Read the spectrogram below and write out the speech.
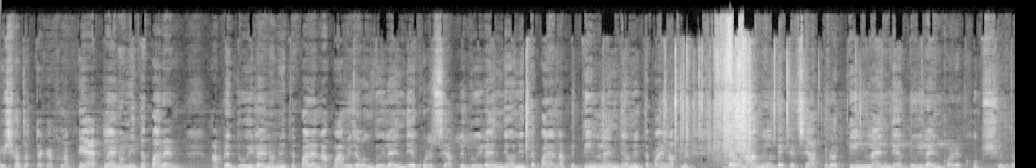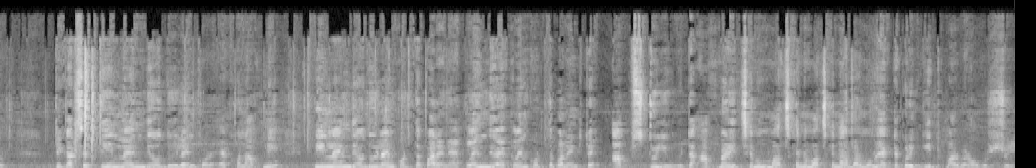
বিশ হাজার টাকা। এখন আপনি এক লাইনও নিতে পারেন, আপনি দুই লাইনও নিতে পারেন। আপা, আমি যেমন দুই লাইন দিয়ে করেছি, আপনি দুই লাইন দিয়েও নিতে পারেন, আপনি তিন লাইন দিয়েও নিতে পারেন। আপনি যেমন আমিও দেখেছি, আপুরা তিন লাইন দিয়ে দুই লাইন করে, খুব সুন্দর। ঠিক আছে? তিন লাইন দিয়েও দুই লাইন করে। এখন আপনি তিন লাইন দিয়েও দুই লাইন করতে পারেন, এক লাইন দিয়েও এক লাইন করতে পারেন, এটা আপস টু ইউ এটা আপনার ইচ্ছে এবং মাঝখানে মাঝখানে আমার মনে হয় একটা করে গিট মারবেন অবশ্যই।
